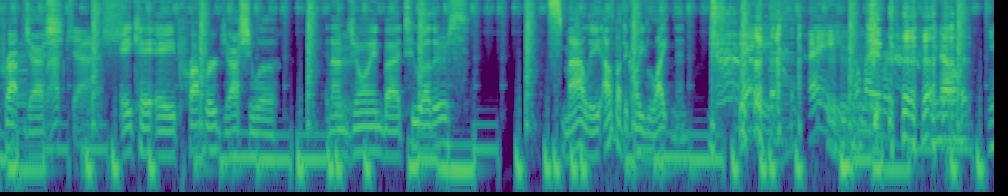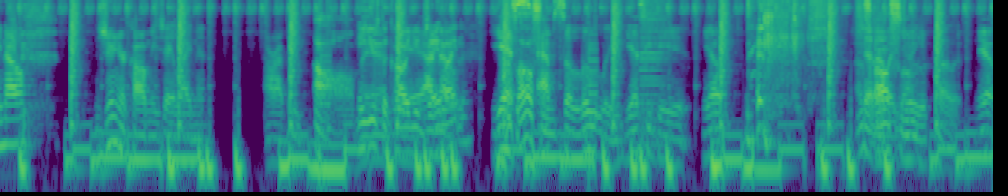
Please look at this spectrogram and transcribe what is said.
Prop Josh, Rob Josh. aka Proper Joshua, and I'm Mm. joined by two others. Smiley, I was about to call you Lightning. Hey, hey, nobody ever, you know, you know, Junior called me Jay Lightning. R.I.P. Oh, He man. used to call you Yeah, I Jay. Lightning. Yes, awesome. absolutely. Yes, he did. Yep. That's Shout awesome. Junior Pollard. yep.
